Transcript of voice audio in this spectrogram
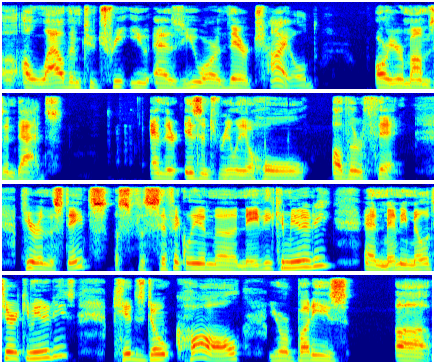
uh, allow them to treat you as you are their child are your moms and dads. And there isn't really a whole other thing. Here in the States, specifically in the Navy community and many military communities, kids don't call your buddy's uh,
